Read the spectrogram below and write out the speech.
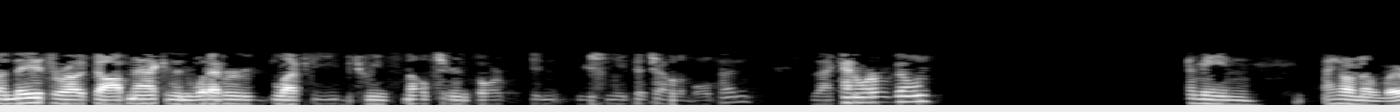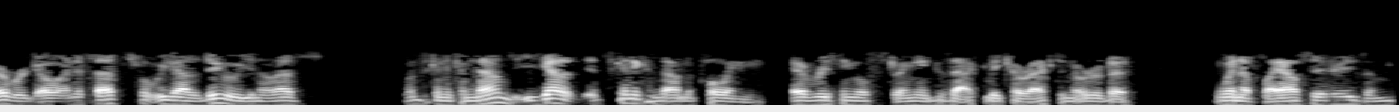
Sunday, throw out Dobnak, and then whatever lefty between Smeltzer and Thorpe didn't recently pitch out of the bullpen? Is that kind of where we're going? I mean, I don't know where we're going. If that's what we got to do, you know, that's what it's going to come down to. You got it's going to come down to pulling every single string exactly correct in order to win a playoff series. And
